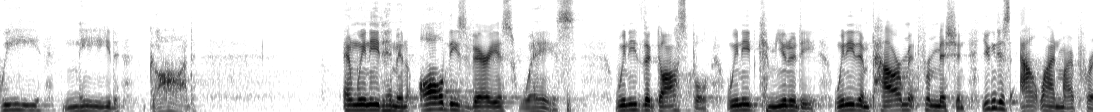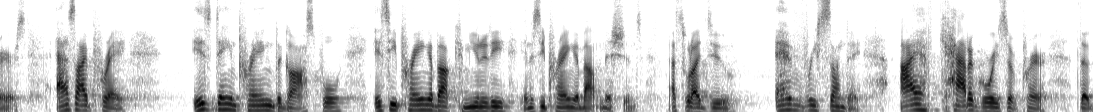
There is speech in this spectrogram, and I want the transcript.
We need God. And we need Him in all these various ways. We need the gospel. We need community. We need empowerment for mission. You can just outline my prayers. As I pray, is Dane praying the gospel? Is he praying about community? And is he praying about missions? That's what I do every Sunday. I have categories of prayer the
